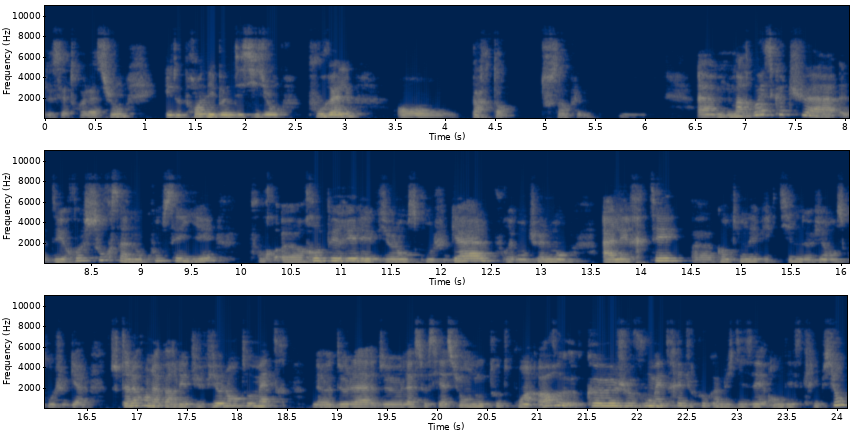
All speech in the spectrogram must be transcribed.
de cette relation et de prendre les bonnes décisions pour elle en partant, tout simplement. Euh, Margot, est-ce que tu as des ressources à nous conseiller pour euh, repérer les violences conjugales, pour éventuellement alerter euh, quand on est victime de violences conjugales. Tout à l'heure, on a parlé du violentomètre euh, de l'association la, de que je vous mettrai du coup, comme je disais, en description.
